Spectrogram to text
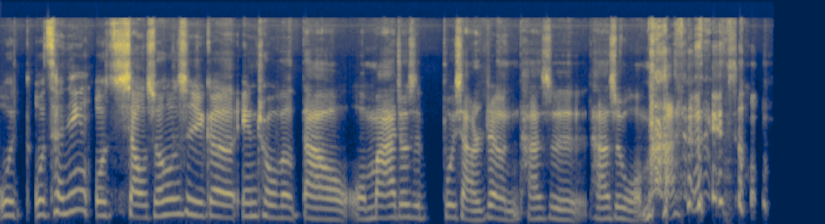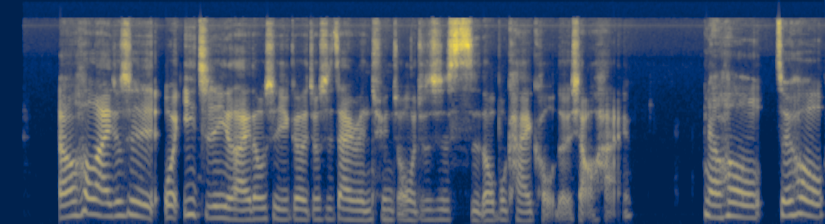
我我曾经我小时候是一个 introvert 到我妈就是不想认她是她是我妈的那种，然后后来就是我一直以来都是一个就是在人群中我就是死都不开口的小孩，然后最后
